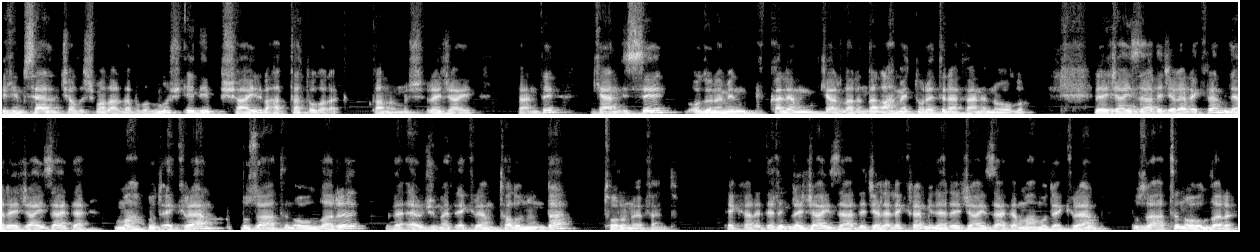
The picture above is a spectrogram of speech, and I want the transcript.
bilimsel çalışmalarda bulunmuş edip, şair ve hattat olarak tanınmış Recai Efendi. Kendisi o dönemin kalemkarlarından Ahmet Nurettin Efendi'nin oğlu. Recaizade Celal Ekrem ile Recaizade Mahmut Ekrem bu zatın oğulları ve Ercüment Ekrem Talun'un da torunu efendim. Tekrar edelim. Recaizade Celal Ekrem ile Recaizade Mahmud Ekrem bu zatın oğulları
